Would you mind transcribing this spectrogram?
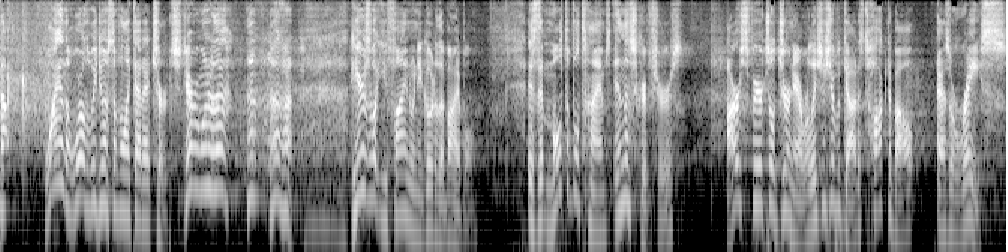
Now, why in the world are we doing something like that at church? Do you ever wonder that? Huh? Uh-huh. Here's what you find when you go to the Bible is that multiple times in the scriptures, Our spiritual journey, our relationship with God, is talked about as a race.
